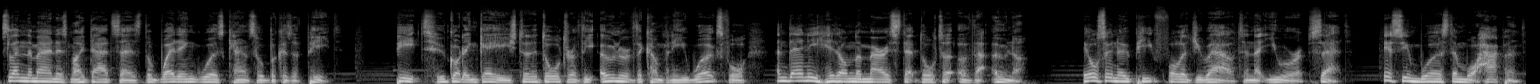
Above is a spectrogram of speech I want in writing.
Slenderman, as my dad says, the wedding was cancelled because of Pete. Pete, who got engaged to the daughter of the owner of the company he works for, and then he hit on the married stepdaughter of that owner. They also know Pete followed you out and that you were upset. They assume worse than what happened.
